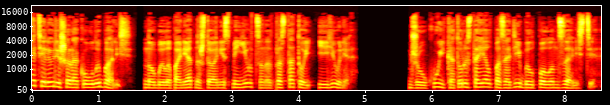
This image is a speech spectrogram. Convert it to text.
Эти люди широко улыбались, но было понятно, что они смеются над простотой Июня. Джоу Куй, который стоял позади, был полон зависти.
